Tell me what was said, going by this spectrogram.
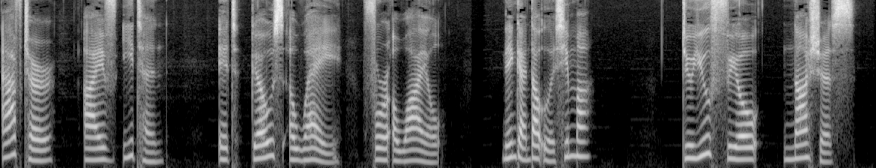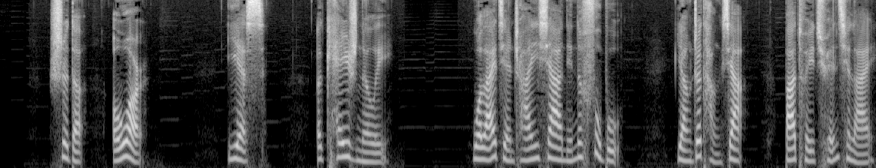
After I've eaten, it goes away for a while. 您感到恶心吗？Do you feel nauseous？是的。偶尔。Yes, occasionally. 我来检查一下您的腹部，仰着躺下，把腿蜷起来。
